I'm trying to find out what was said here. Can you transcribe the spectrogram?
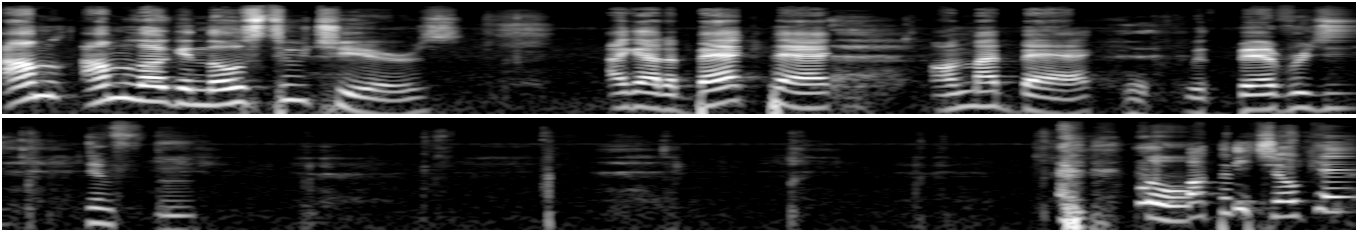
I'm, I'm lugging those two chairs. I got a backpack on my back with beverages and food. So walk the beach, okay?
